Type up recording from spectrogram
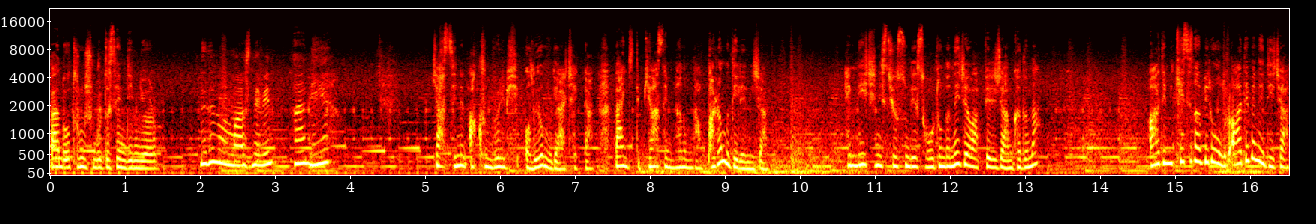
Ben de oturmuşum burada seni dinliyorum. Neden olmaz Nevin? Ha niye? Ya senin aklın böyle bir şey alıyor mu gerçekten? Ben gidip Yasemin Hanım'dan para mı dileneceğim? Hem ne için istiyorsun diye sorduğunda ne cevap vereceğim kadına? Adem'in kesin haberi olur. Adem'e ne diyeceğim?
